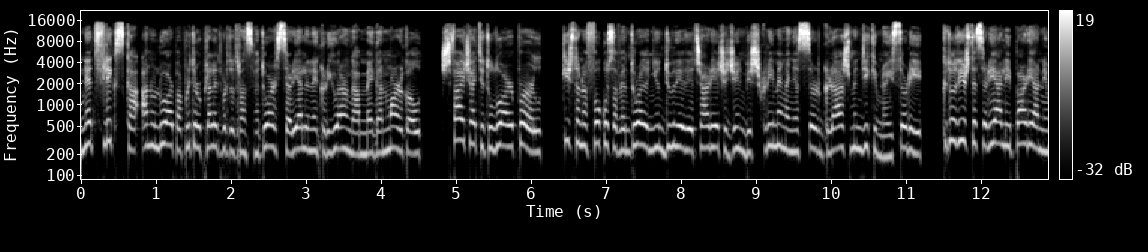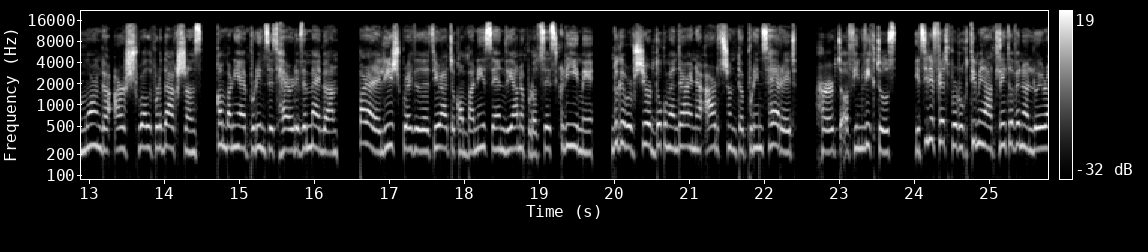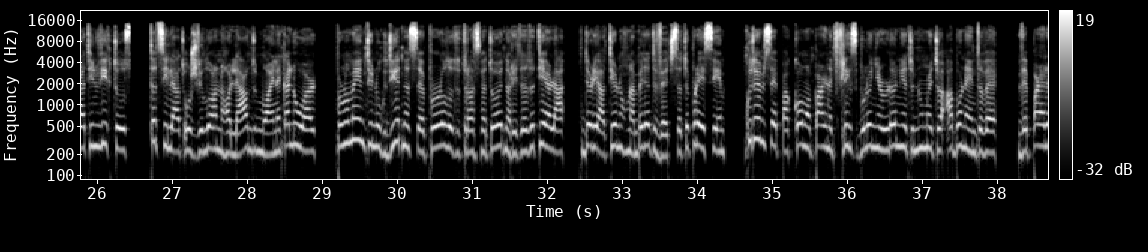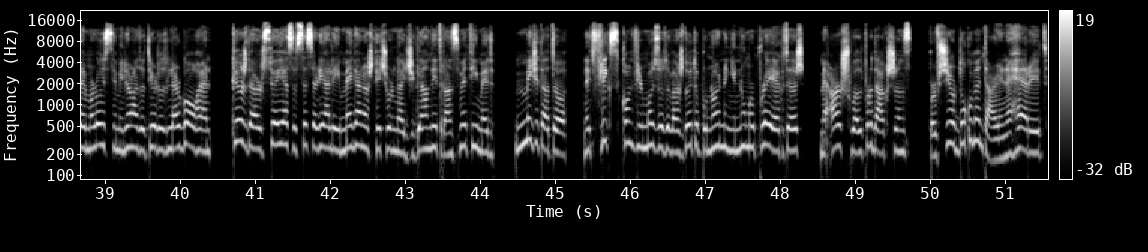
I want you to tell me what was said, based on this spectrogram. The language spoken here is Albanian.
Netflix ka anuluar papritur planet për të transmetuar serialin e krijuar nga Meghan Markle. Shfaqja e titulluar Pearl kishte në fokus aventurat e një dymbëdhjetë vjeçarie që gjen mbishkrime nga një sërë grash me ndikim në histori. Ky do të ishte seriali i parë i animuar nga Archewell Productions, kompania e princit Harry dhe Meghan. Paralelisht, projektet e tjera të kompanisë ende janë në proces krijimi, duke përfshirë dokumentarin e ardhshëm të Princ Harryt, Heart of Invictus, i cili flet për rrugëtimin e atletëve në Lojërat Invictus. të cilat u zhvilluan në Holandë muajin e kaluar. Për momentin nuk dihet nëse Pearl do të transmetohet në rrjete të tjera, deri atëherë nuk na mbetet veçse të presim. Kujtojmë se pak kohë më parë Netflix zbuloi një rënie të numrit të abonentëve dhe paralajmëroi se miliona të tjerë do të largohen. Kjo është dhe arsyeja se seriali i Meghan është hequr nga gjiganti i transmetimit. Megjithatë, Netflix konfirmoi se do të vazhdojë të punojë në një numër projektesh me Archewell Productions, përfshirë dokumentarin e Harryt.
